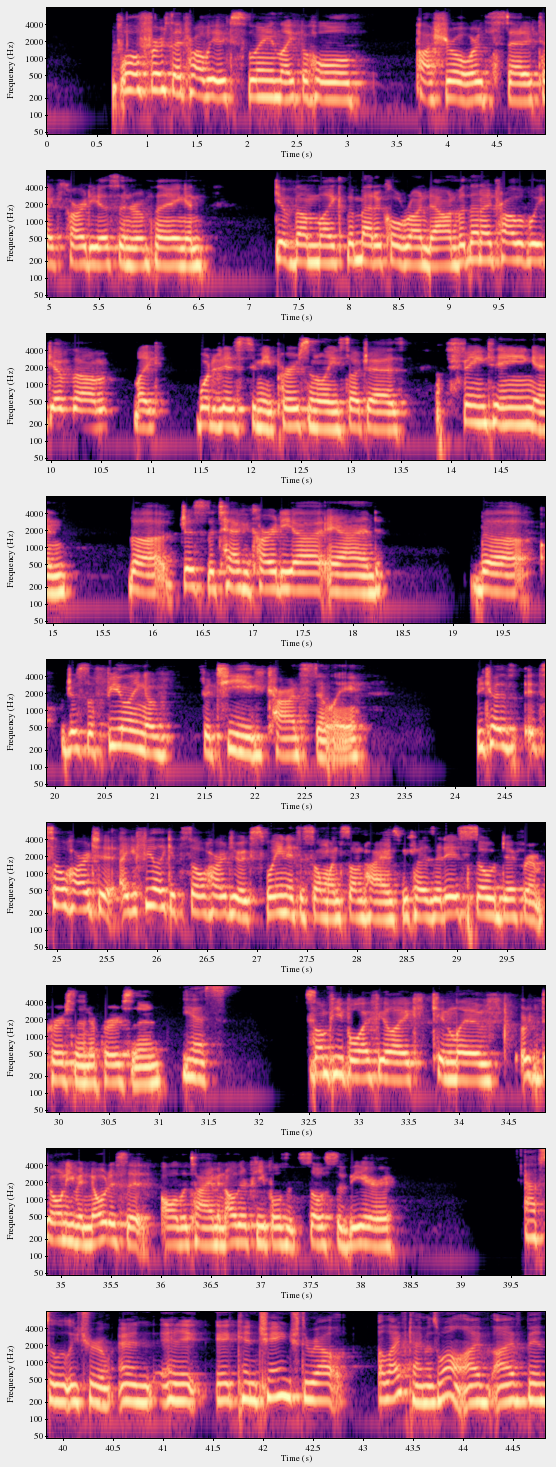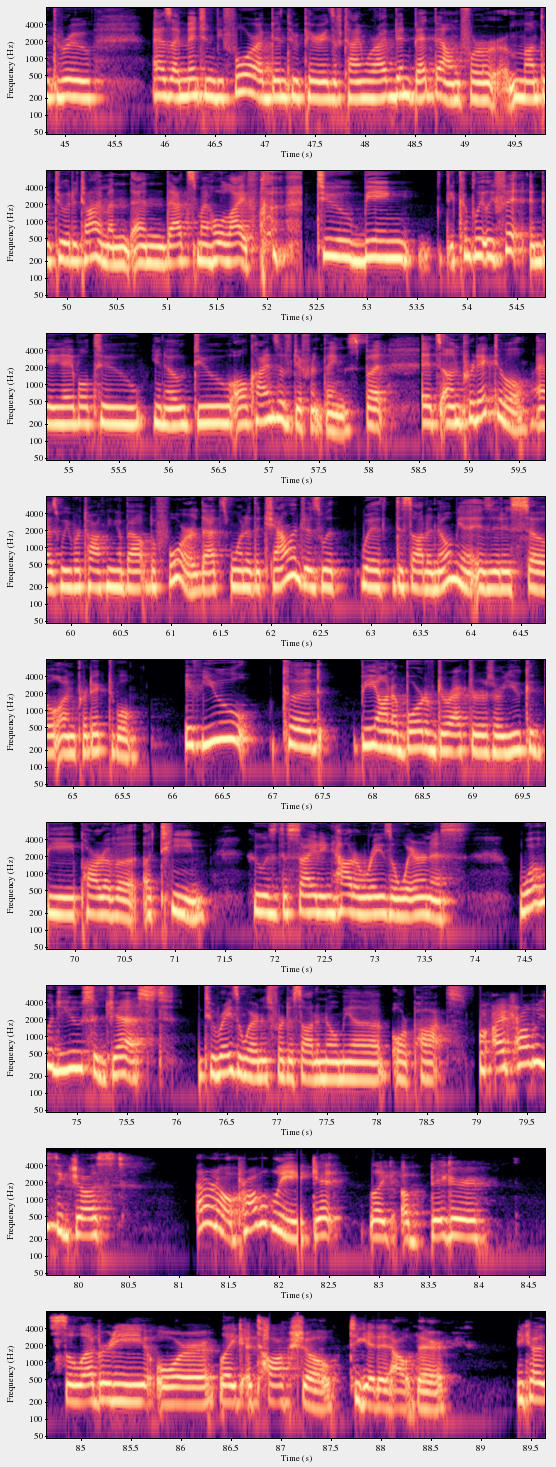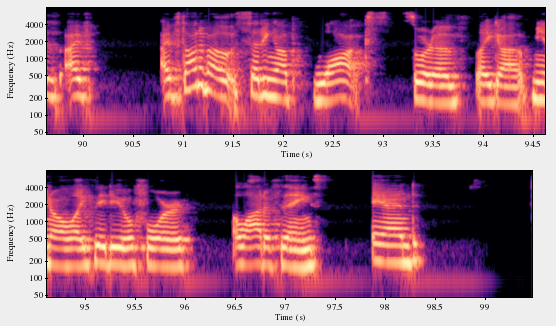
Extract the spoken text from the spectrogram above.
Well, first I'd probably explain like the whole postural orthostatic tachycardia syndrome thing and give them like the medical rundown, but then I'd probably give them like what it is to me personally, such as fainting and the just the tachycardia and the just the feeling of fatigue constantly because it's so hard to i feel like it's so hard to explain it to someone sometimes because it is so different person to person Yes. some people i feel like can live or don't even notice it all the time and other people's it's so severe Absolutely true. And and it, it can change throughout a lifetime as well. I've I've been through as I mentioned before, I've been through periods of time where I've been bedbound for a month or two at a time and, and that's my whole life. to being completely fit and being able to, you know, do all kinds of different things. But it's unpredictable, as we were talking about before. That's one of the challenges with, with dysautonomia is it is so unpredictable. If you could be on a board of directors or you could be part of a, a team who is deciding how to raise awareness, what would you suggest to raise awareness for dysautonomia or POTS? I'd probably suggest, I don't know, probably get like a bigger celebrity or like a talk show to get it out there. Because I've I've thought about setting up walks sort of like uh you know like they do for a lot of things and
